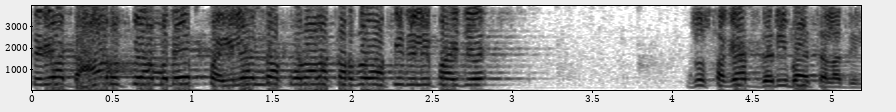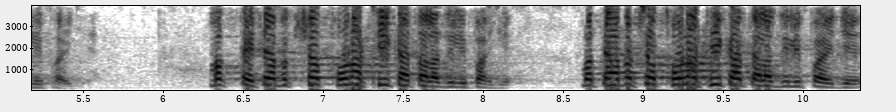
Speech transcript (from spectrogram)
तर या दहा रुपयामध्ये पहिल्यांदा कोणाला कर्जमाफी दिली पाहिजे? जो सगळ्यात गरीब आहे त्याला दिली पाहिजे. मग त्याच्यापेक्षा थोडा ठीक आहे त्याला दिली पाहिजे. मग त्यापेक्षा थोडा ठीक आहे त्याला दिली पाहिजे.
